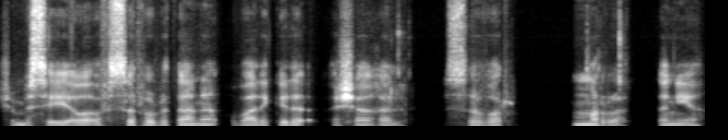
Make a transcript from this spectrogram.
عشان بس إيه أوقف ال server بتاعنا وبعد كده أشغل ال server مرة تانية.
